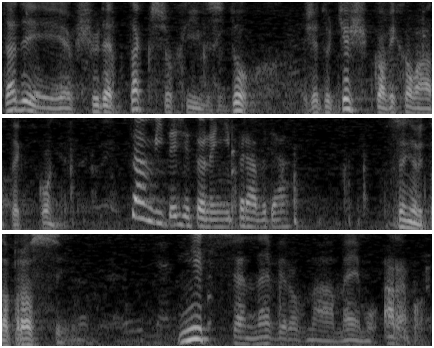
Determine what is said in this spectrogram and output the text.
Tady je všude tak suchý vzduch, že tu těžko vychováte koně. Sám víte, že to není pravda. Senorito, prosím. Nic se nevyrovná mému Arabovi.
